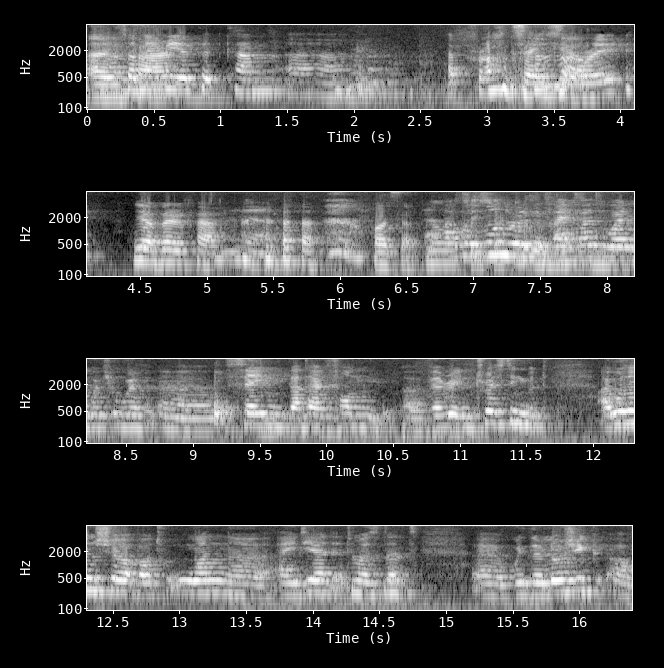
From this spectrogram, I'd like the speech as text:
I'm so far. maybe you could come uh, up front. Thank you. sorry. You're very fair. Yeah. awesome. I was wondering if I heard well what you were uh, saying that I found uh, very interesting, but I wasn't sure about one uh, idea that was that uh, with the logic of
